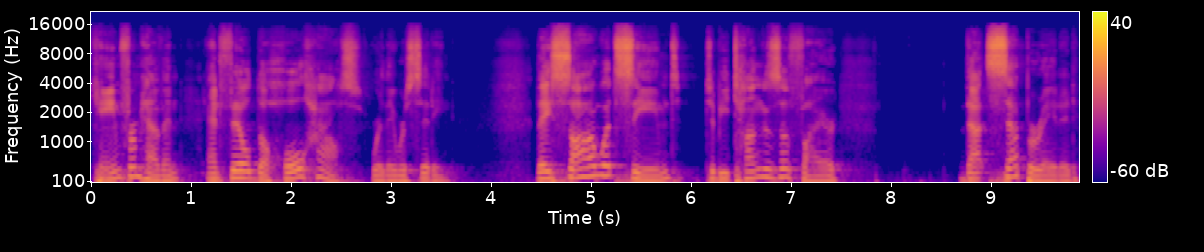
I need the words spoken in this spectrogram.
came from heaven and filled the whole house where they were sitting. They saw what seemed to be tongues of fire that separated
